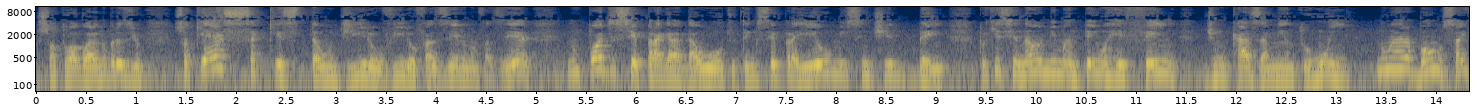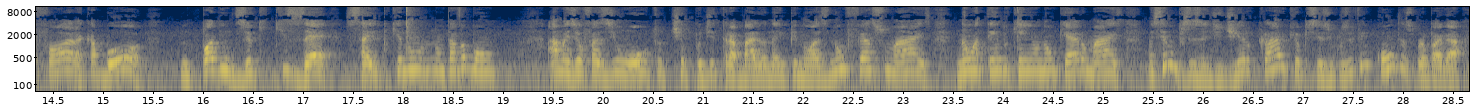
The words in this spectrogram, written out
só estou agora no Brasil. Só que essa questão de ir, ouvir, ou fazer ou não fazer, não pode ser para agradar o outro, tem que ser para eu me sentir bem. Porque senão eu me mantenho refém de um casamento ruim. Não era bom, sai fora, acabou. Podem dizer o que quiser, sair porque não estava bom. Ah, mas eu fazia um outro tipo de trabalho na hipnose. Não faço mais. Não atendo quem eu não quero mais. Mas você não precisa de dinheiro? Claro que eu preciso. Inclusive, tem contas para pagar.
